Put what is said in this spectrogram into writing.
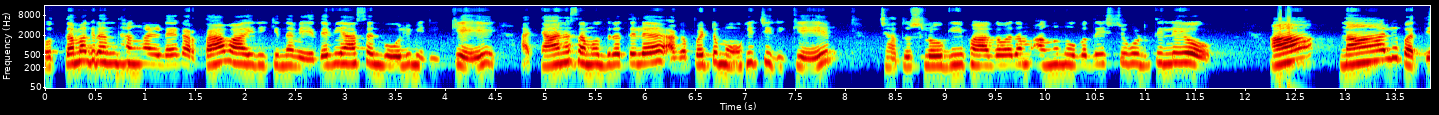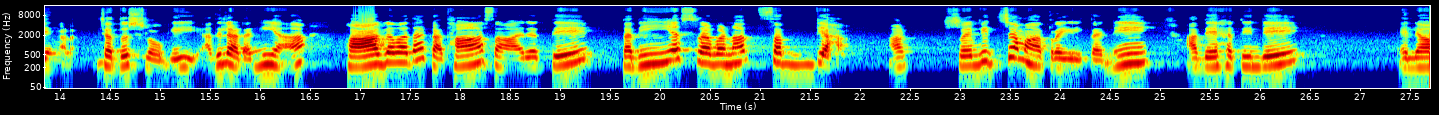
ഉത്തമ ഗ്രന്ഥങ്ങളുടെ കർത്താവായിരിക്കുന്ന വേദവ്യാസൻ പോലും ഇരിക്കെ അജ്ഞാന സമുദ്രത്തിൽ അകപ്പെട്ട് മോഹിച്ചിരിക്കെ ചതുശ്ലോകി ഭാഗവതം അങ്ങ് ഉപദേശിച്ചു കൊടുത്തില്ലയോ? ആ നാല് പദ്യങ്ങൾ ചതുശ്ലോകി. അതിലടങ്ങിയ ഭാഗവത കഥാസാരത്തെ തദീയ ശ്രവണ സദ്യ ശ്രവിച്ച മാത്രയിൽ തന്നെ അദ്ദേഹത്തിന്റെ എല്ലാ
